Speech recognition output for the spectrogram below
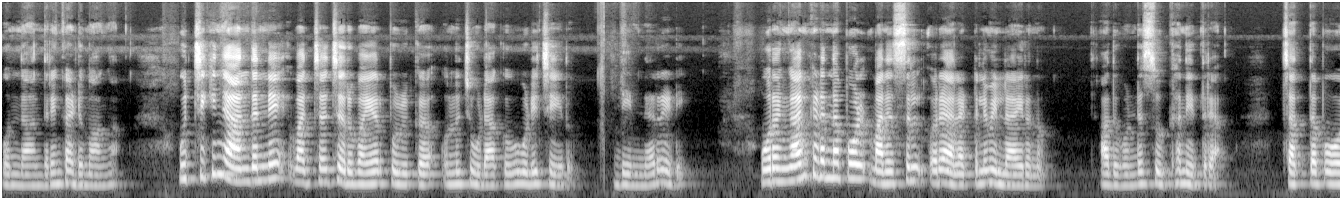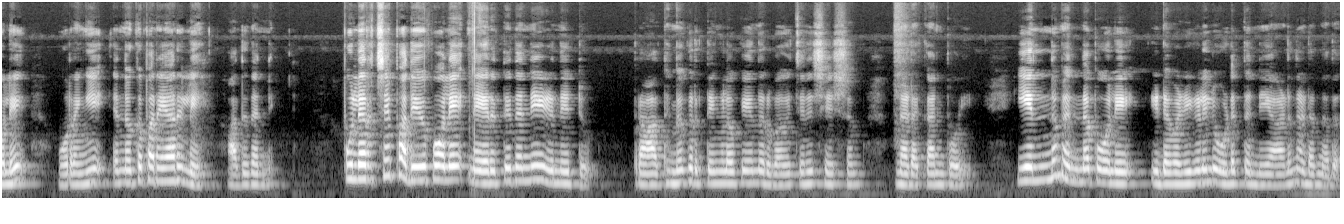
ഒന്നാന്തരം കടുമാങ്ങ. ഉച്ചയ്ക്ക് ഞാൻ തന്നെ വച്ച ചെറുപയർ പുഴുക്ക് ഒന്ന് ചൂടാക്കുക കൂടി ചെയ്തു. Dinner ready. ഉറങ്ങാൻ കിടന്നപ്പോൾ മനസ്സിൽ ഒരു അലട്ടലുമില്ലായിരുന്നു അതുകൊണ്ട് സുഖനിദ്ര. ചത്ത പോലെ ഉറങ്ങി എന്നൊക്കെ പറയാറില്ലേ? അത് തന്നെ. പുലർച്ചെ പതിവ് പോലെ നേരത്തെ തന്നെ എഴുന്നേറ്റു. പ്രാഥമിക കൃത്യങ്ങളൊക്കെ നിർവഹിച്ചതിന് ശേഷം നടക്കാൻ പോയി. എന്നും എന്ന പോലെ ഇടവഴികളിലൂടെ തന്നെയാണ് നടന്നത്.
